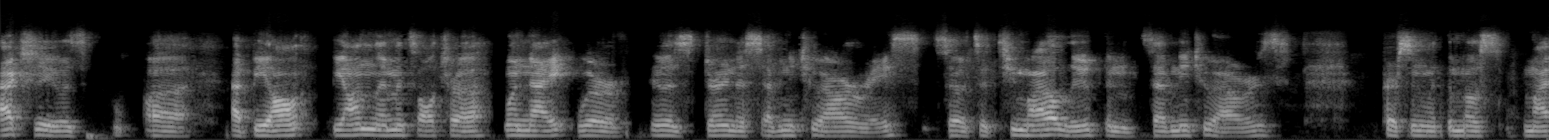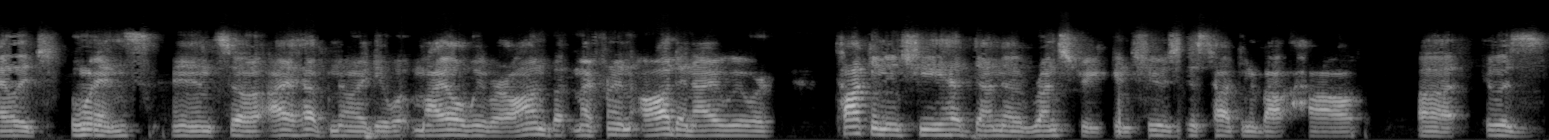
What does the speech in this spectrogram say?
Actually, it was uh, at Beyond Beyond Limits Ultra one night where it was during a 72 hour race. So it's a two mile loop in 72 hours. Person with the most mileage wins. And so I have no idea what mile we were on, but my friend Odd and I, we were talking and she had done a run streak and she was just talking about how uh, it was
